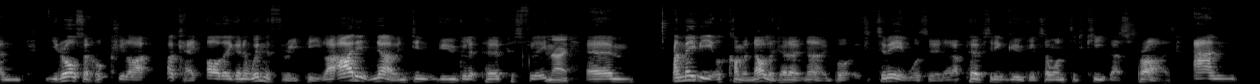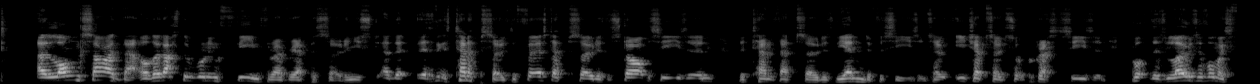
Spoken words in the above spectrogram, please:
and you're also hooked. You're like, okay, are they going to win the three-peat? Like I didn't know and didn't Google it purposefully. No, Um, and maybe it was common knowledge, I don't know, but to me it wasn't, and I purposely didn't Google it because I wanted to keep that surprise. And alongside that, although that's the running theme through every episode, and you, I think it's ten episodes. The first episode is the start of the season. The tenth episode is the end of the season. So each episode sort of progresses the season. But there's loads of almost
